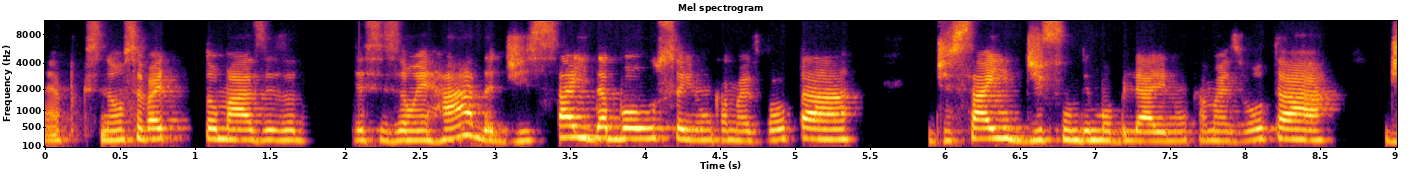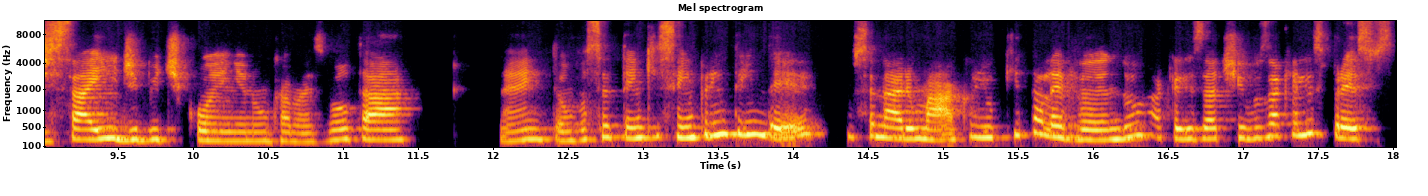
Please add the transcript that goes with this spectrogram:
Né? Porque senão você vai tomar, às vezes, a decisão errada de sair da bolsa e nunca mais voltar, de sair de fundo imobiliário e nunca mais voltar, de sair de Bitcoin e nunca mais voltar. Né? Então, você tem que sempre entender o cenário macro e o que está levando aqueles ativos àqueles preços.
